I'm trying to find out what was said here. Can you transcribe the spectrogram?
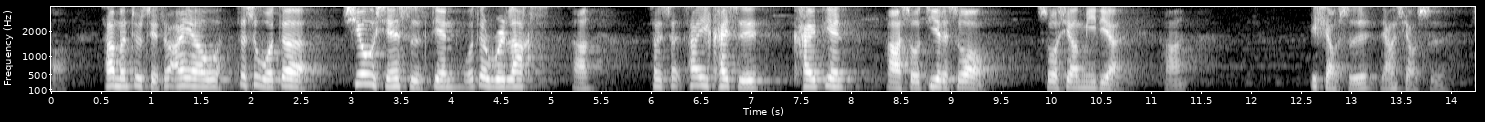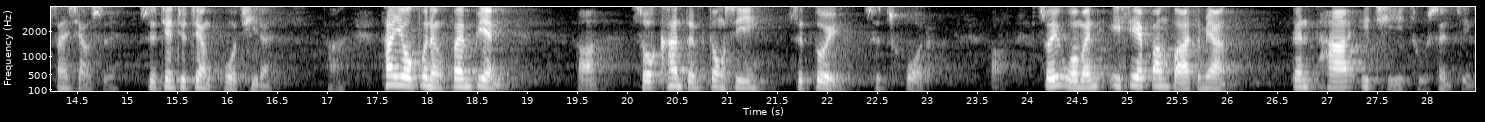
啊。他们就写说：“哎呀，我这是我的休闲时间，我的 relax 啊。”他他他一开始开店啊手机的时候，social media 啊，一小时、两小时、三小时，时间就这样过去了啊。他又不能分辨啊，所看的东西是对是错的。所以我们一些方法怎么样，跟他一起读圣经。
